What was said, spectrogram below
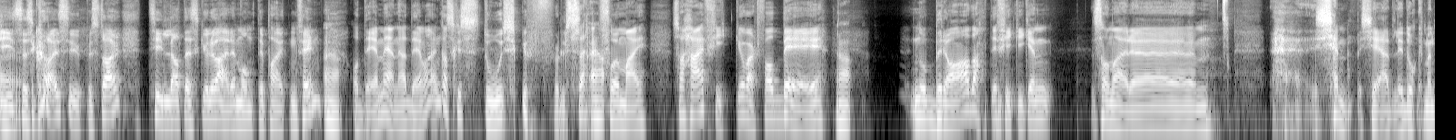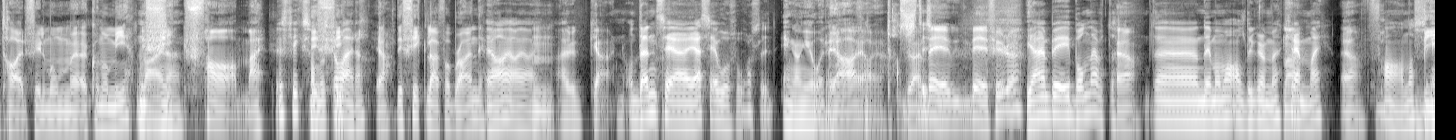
Jesus Christ Superstar til at det skulle være Monty Python-film. Og det mener jeg det var en ganske stor skuffelse for meg. Så her fikk jo i hvert fall BI Ja. noe bra, da. De fikk ikke en sånn derre Kjempekjedelig dokumentarfilm om økonomi. De Nei, nei. fikk faen meg De fikk sånn de det skal være. ja, de fikk Life of Brian, de. Ja, ja, ja. Er du gæren? Og den ser jeg Jeg ser Wolf of Wall Street en gang i året. Ja, ja, ja. Du er en BI-fyr, du. Jeg er en B i bånn, jeg, vet du. Ja. Det, det må man aldri glemme. Kremmer. Ja. Faen, ass. Bi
